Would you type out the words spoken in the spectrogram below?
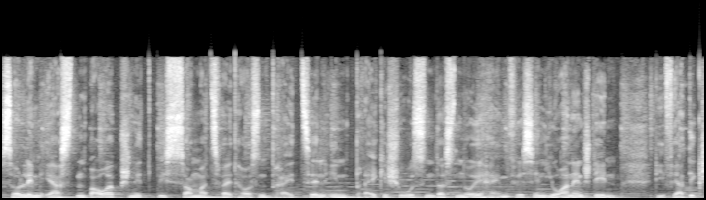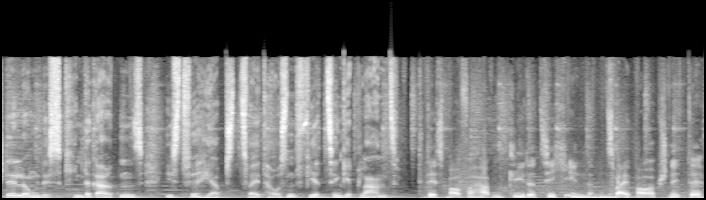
soll im ersten Bauabschnitt bis Sommer 2013 in drei Geschossen das neue Heim für Senioren entstehen. Die Fertigstellung des Kindergartens ist für Herbst 2014 geplant. Das Bauvorhaben gliedert sich in zwei Bauabschnitte.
